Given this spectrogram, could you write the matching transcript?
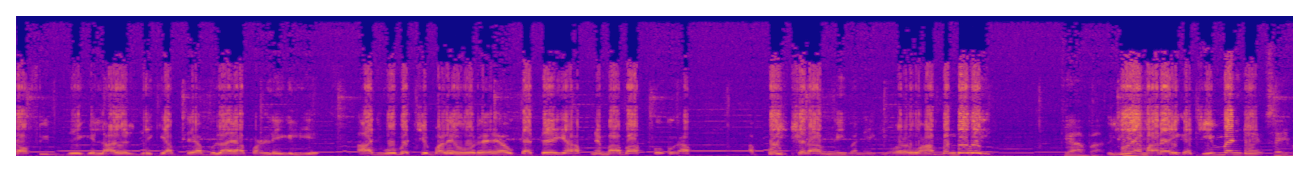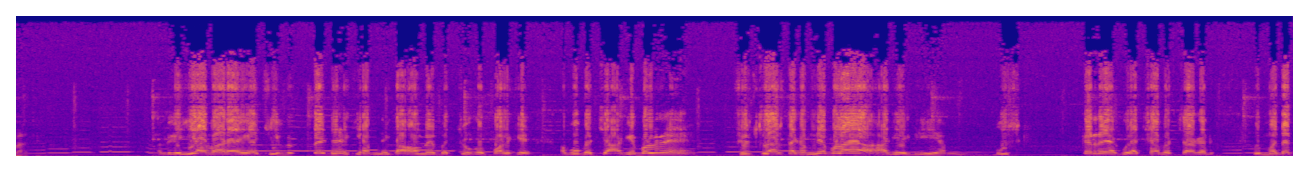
टॉफी दे के लालच दे के अपने आप बुलाया पढ़ने के लिए। आज वो बच्चे बड़े हो रहे हैं और कहते हैं कि अपने माँ बाप को अब अब कोई शराब नहीं बनेगी और वहाँ बंद हो गई। क्या बात। तो ये हमारा एक अचीवमेंट है। सही बात है। अब ये हमारा अचीवमेंट है कि हमने गाँव में बच्चों को पढ़ के अब वो बच्चे आगे बढ़ रहे हैं। फिफ्थ क्लास तक हमने पढ़ाया आगे लिए हम बूस्ट कर रहे हैं। कोई अच्छा बच्चा अगर कोई मदद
